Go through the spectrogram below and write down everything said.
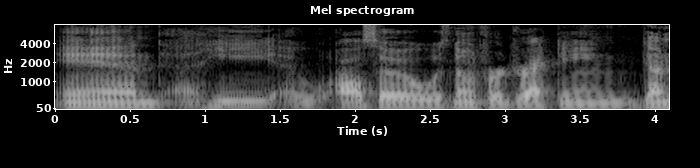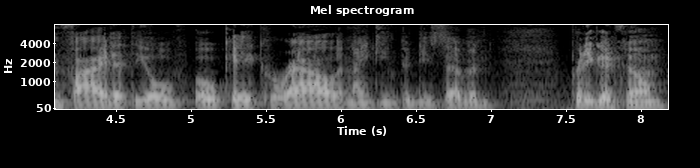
and he also was known for directing Gunfight at the OK Corral in 1957. Pretty good film.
